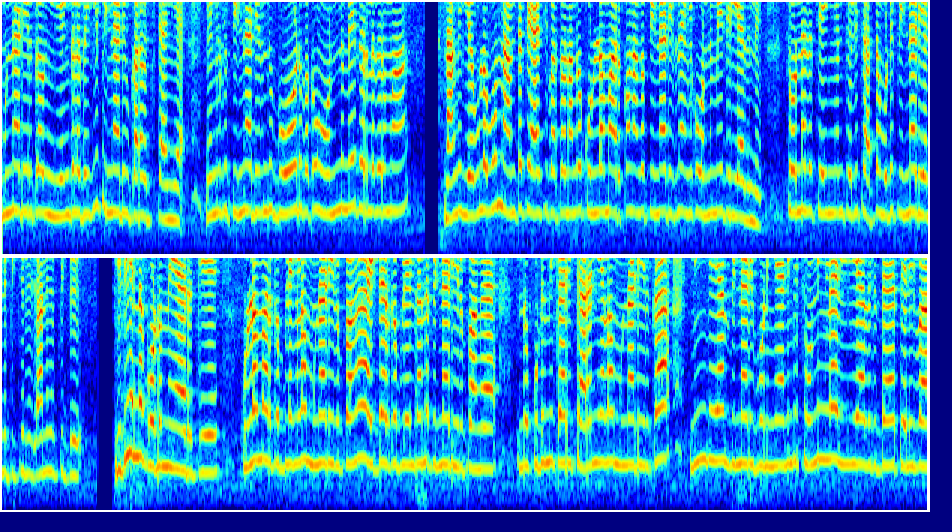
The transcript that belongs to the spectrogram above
முன்னாடி இருக்கவங்க எங்களை போய் பின்னாடி உட்கார வச்சுட்டாங்க எங்களுக்கு பின்னாடி இருந்து போர்டு பக்கம் ஒண்ணுமே தெரியல தெரியுமா நாங்க எவ்வளவோ மேம்கிட்ட பேசி பார்த்தோம். நாங்கள் குள்ளமாக இருக்கோம். நாங்கள் பின்னாடி இருந்தால் எங்களுக்கு ஒன்றுமே தெரியாதுன்னு. சொன்னதை செய்யுங்கன்னு சொல்லி சத்தம் போட்டு பின்னாடி அனுப்பிச்சிரு அனுப்பிட்டு. இது என்ன கொடுமையாக இருக்குது குள்ளமாக இருக்க பிள்ளைங்களாம் முன்னாடி இருப்பாங்க. ஹைட்டாக இருக்க பிள்ளைங்க தானே பின்னாடி இருப்பாங்க. இந்த குடுமிக்காரி சரணியெல்லாம் முன்னாடி இருக்கா? நீங்கள் ஏன் பின்னாடி போனீங்க? நீங்கள் சொன்னீங்களா இல்லையா அதுக்கிட்ட தெளிவா?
